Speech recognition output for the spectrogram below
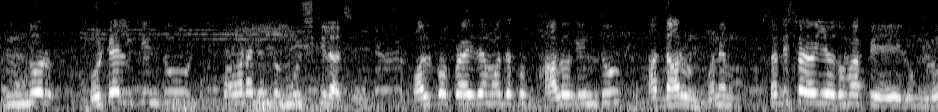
সুন্দর হোটেল কিন্তু পাওয়াটা কিন্তু মুশকিল আছে। অল্প প্রাইসের মধ্যে খুব ভালো কিন্তু আর দারুণ। মানে স্যাটিসফাই হয়ে যাবে তোমরা পেয়ে এই রুমগুলো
